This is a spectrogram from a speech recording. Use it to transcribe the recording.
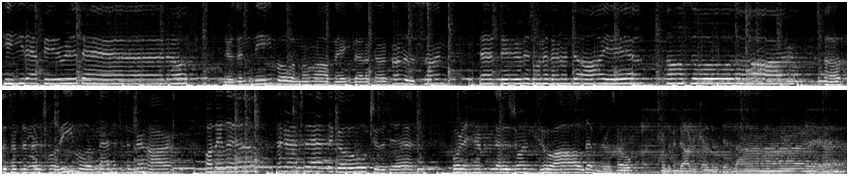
he that feareth and no. Oh, there's an evil among all things that are done under the sun, that there is one event unto all, yeah. Also the heart of the sons of men is full of evil, and madness is in their heart. While they live, and after that they go to the dead. For to him that is joined to all living there is hope, for living dog together the dead lie.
